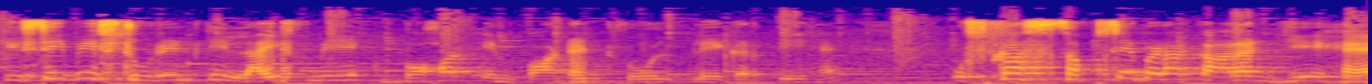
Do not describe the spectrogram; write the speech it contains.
किसी भी स्टूडेंट की लाइफ में एक बहुत इंपॉर्टेंट रोल प्ले करती है। उसका सबसे बड़ा कारण ये है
